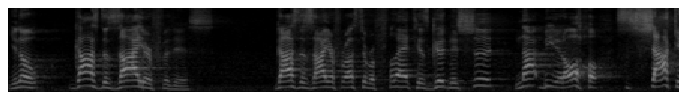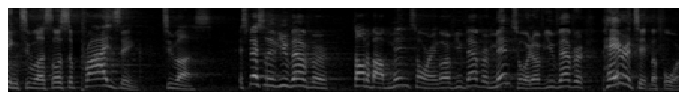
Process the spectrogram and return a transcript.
You know, God's desire for this, God's desire for us to reflect His goodness should not be at all shocking to us or surprising to us, especially if you've ever thought about mentoring or if you've ever mentored or if you've ever parented before.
